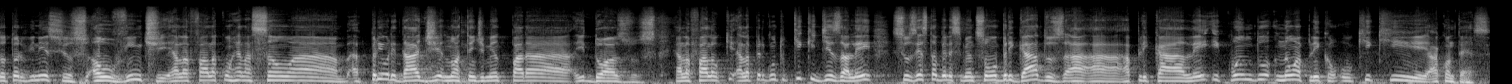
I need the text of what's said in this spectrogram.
Doutor Vinícius, a ouvinte, ela fala com relação à prioridade no atendimento para idosos. Ela fala o que, ela pergunta o que, que diz a lei, se os estabelecimentos são obrigados a, a aplicar a lei e quando não aplicam, o que, que acontece?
